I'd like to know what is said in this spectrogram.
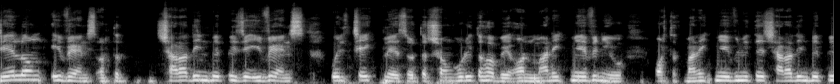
ডে লং ইভেন্টস অর্থাৎ সারাদিন ব্যাপী যে ইভেন্টস উইল টেক প্লেস অর্থাৎ সংঘটিত হবে অন মানিক মি এভিনিউ অর্থাৎ মানিক মি এভিনিউতে সারাদিন ব্যাপী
